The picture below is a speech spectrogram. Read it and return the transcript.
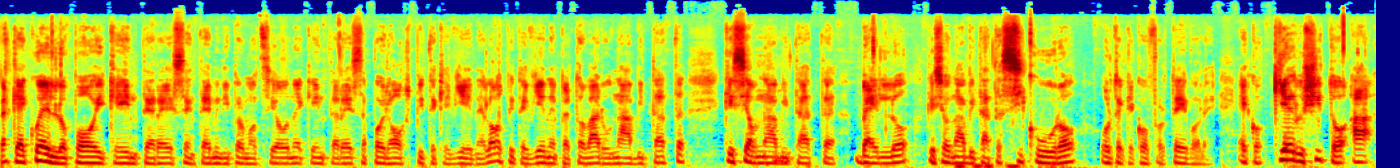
perché è quello poi che interessa in termini di promozione, che interessa poi l'ospite che viene. L'ospite viene per trovare un habitat che sia un habitat bello, che sia un habitat sicuro, oltre che confortevole. Ecco, chi è riuscito a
